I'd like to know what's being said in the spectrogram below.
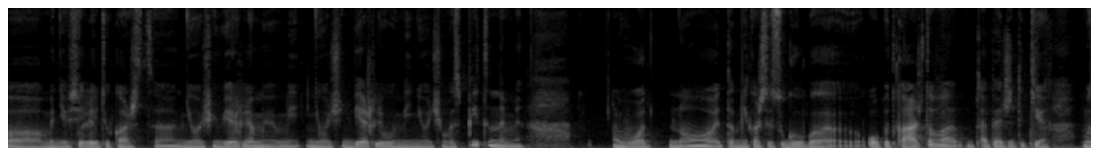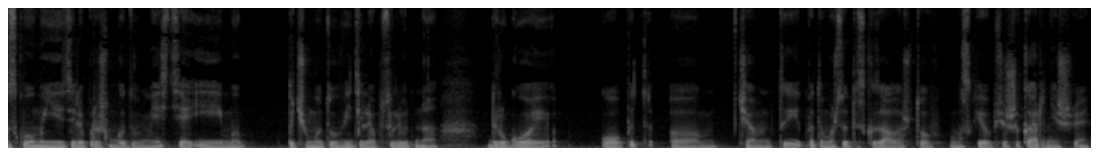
э, мне все люди кажутся не очень вежливыми, не очень вежливыми, не очень воспитанными. Вот. Но это, мне кажется, сугубо опыт каждого. Опять же таки, в Москву мы ездили в прошлом году вместе, и мы почему-то увидели абсолютно другой опыт, эм, чем ты, потому что ты сказала, что в Москве вообще шикарнейший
